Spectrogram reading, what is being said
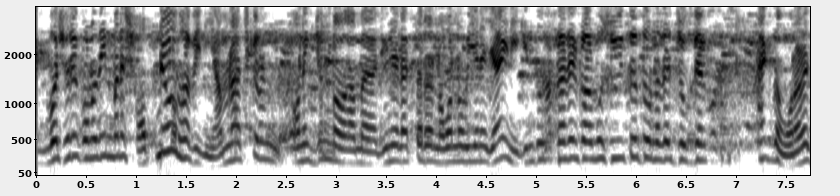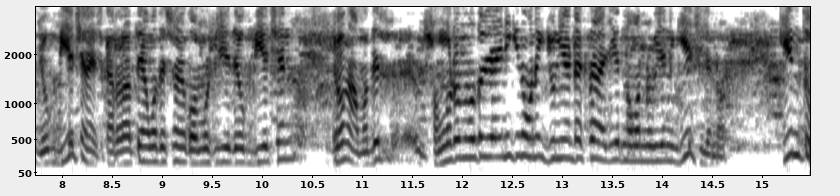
এক বছরে কোনোদিন মানে স্বপ্নেও ভাবিনি। আমরা আজকে অনেকজন জুনিয়র ডাক্তাররা নবান্ন অভিযানে যায়নি কিন্তু আপনাদের কর্মসূচিতে তো ওনাদের যোগ দেওয়ার একদম ওনারা যোগ দিয়েছেন। সারা রাতে আমাদের সঙ্গে কর্মসূচিতে যোগ দিয়েছেন এবং আমাদের সংগঠন মতো যায়নি কিন্তু অনেক জুনিয়র ডাক্তার আজকের নবান্ন অভিযানে গিয়েছিলেন। কিন্তু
